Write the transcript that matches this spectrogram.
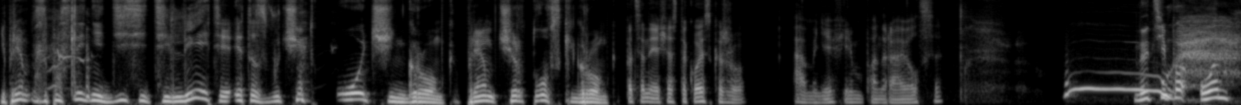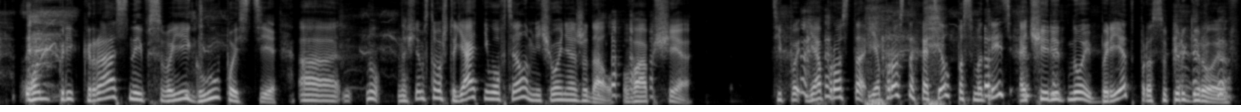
И прям за последние десятилетия это звучит очень громко, прям чертовски громко. Пацаны, я сейчас такое скажу. А мне фильм понравился. Ну, типа, он, он прекрасный в своей глупости. А, ну, начнем с того, что я от него в целом ничего не ожидал. Вообще. Типа, я просто, я просто хотел посмотреть очередной бред про супергероев.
